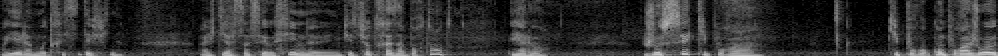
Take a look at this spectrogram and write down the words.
Vous voyez la motricité fine. Ah, je dis ah ça c'est aussi une, question très importante. Et alors, je sais qu'il pourra qu'on pourra jouer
